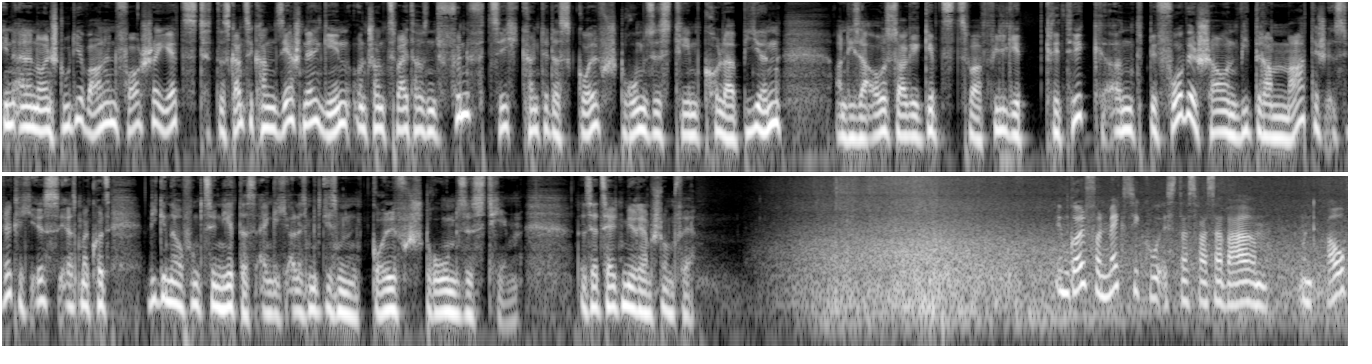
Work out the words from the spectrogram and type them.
In einer neuen Studie warnen Forscher jetzt, das Ganze kann sehr schnell gehen und schon 2050 könnte das Golfstromsystem kollabieren. An dieser Aussage gibt es zwar viel Kritik und bevor wir schauen, wie dramatisch es wirklich ist, erstmal kurz, wie genau funktioniert das eigentlich alles mit diesem Golfstromsystem? Das erzählt Miriam Stumpfe. Im Golf von Mexiko ist das Wasser warm und auch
